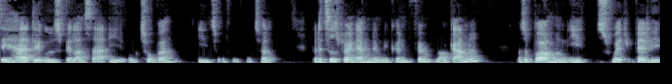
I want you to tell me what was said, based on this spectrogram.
det her det udspiller sig i oktober i 2012. På det tidspunkt er hun nemlig kun 15 år gammel, og så bor hun i Sweat Valley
